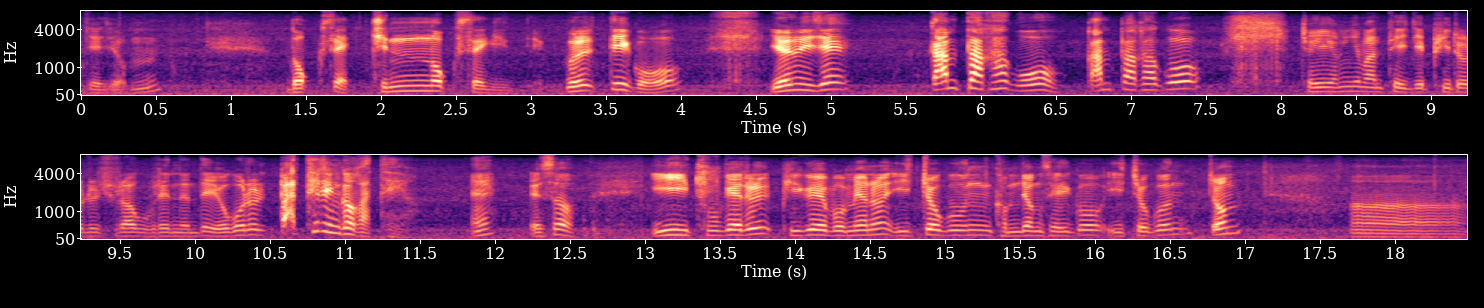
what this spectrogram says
이제 좀 녹색 진녹색을 띠고 얘는 이제 깜빡하고 깜빡하고 저희 형님한테 이제 비료를 주라고 그랬는데 요거를 빠뜨린 것 같아요. 예? 그래서 이 두 개를 비교해 보면은 이쪽은 검정색이고 이쪽은 좀 어,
